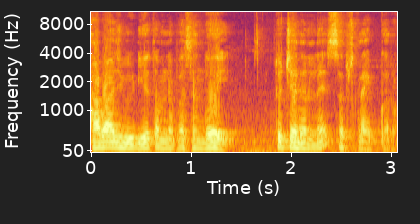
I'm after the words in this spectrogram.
આવા જ વીડિયો તમને પસંદ હોય તો ચેનલને સબસ્ક્રાઈબ કરો.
